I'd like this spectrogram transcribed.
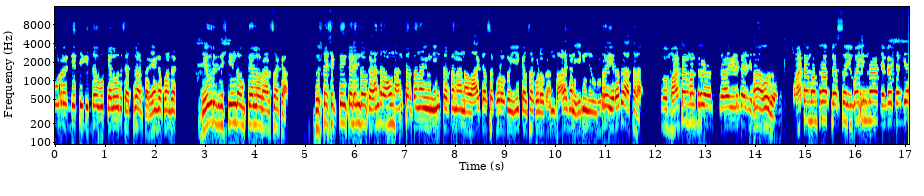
ಹುಡ್ರ ಜೊತೆಗೆ ಇದ್ದವು ಕೆಲವರು ಶತ್ರು ಆಗ್ತಾರೆ ಹೆಂಗಪ್ಪ ಅಂದ್ರೆ ದೇವ್ರ ದೃಷ್ಟಿಯಿಂದ ಹೋಗ್ತಾ ಇಲ್ಲ ಅವ್ರು ದುಷ್ಟ ದುಷ್ಟಶಕ್ತಿ ಕಡೆಯಿಂದ ಹೋಗ್ತಾರ. ಅಂದ್ರೆ ಅವ್ನ್ ಹಂಗ್ ತರ್ತಾನ ಇವ್ನು ಹಿಂಗ್ ತರ್ತಾನ ನಾವ್ ಆ ಕೆಲಸ ಕೊಡೋದು ಈ ಕೆಲಸ ಕೊಡೋಕು ಅಂತ ಬಾಳ ಜನ. ಈಗ ನೀವು ಹುಡ್ರ ಇರೋದು ಆತರ ಮಾಟ ಮಂತ್ರ ಅಂತ ಹೇಳ್ತಾ ಹಾ ಹೌದು. ಮಾಟ ಮಂತ್ರ ಪ್ಲಸ್ ಇವಾಗಿನ ಜನರೇಷನ್ಗೆ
